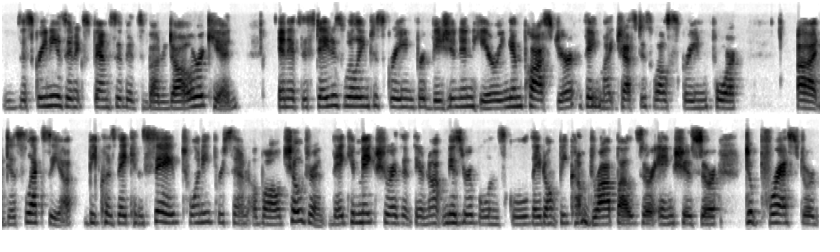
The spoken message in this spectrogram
the screening is inexpensive, it's about a dollar a kid. And if the state is willing to screen for vision and hearing and posture, they might just as well screen for uh, dyslexia because they can save 20% of all children. They can make sure that they're not miserable in school, they don't become dropouts or anxious or depressed or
